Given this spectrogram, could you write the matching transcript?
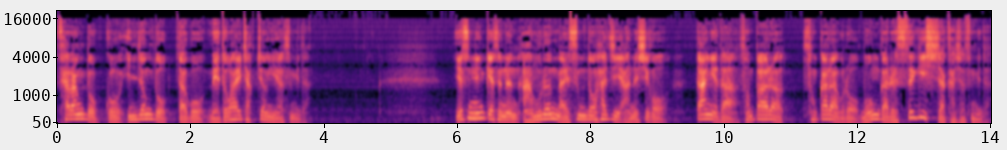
사랑도 없고 인정도 없다고 매도할 작정이었습니다. 예수님께서는 아무런 말씀도 하지 않으시고 땅에다 손가락, 손가락으로 뭔가를 쓰기 시작하셨습니다.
